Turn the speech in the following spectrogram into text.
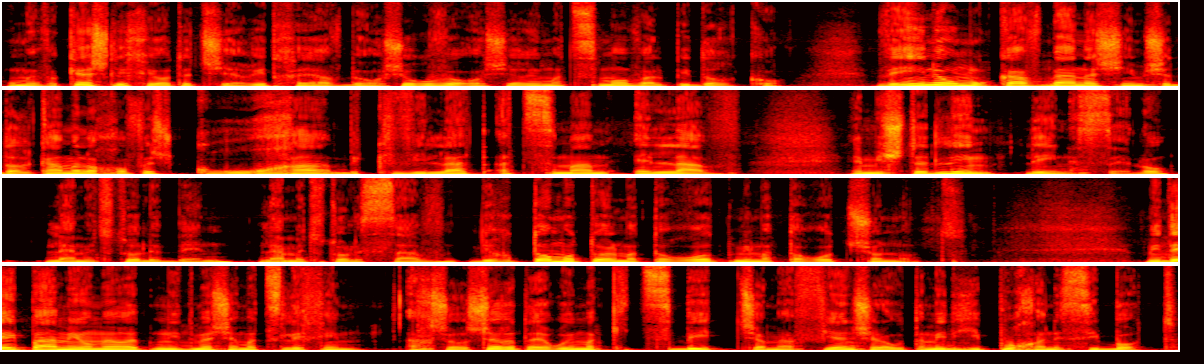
הוא מבקש לחיות את שארית חייו באושר ובאושר עם עצמו ועל פי דרכו. והנה הוא מוקף באנשים שדרכם אל החופש כרוכה בכבילת עצמם אליו. הם משתדלים להינשא לו, לאמץ אותו לבן, לאמץ אותו לסב, לרתום אותו אל מטרות ממטרות שונות. מדי פעם היא אומרת, נדמה שהם מצליחים, אך שרשרת האירועים הקצבית, שהמאפיין שלה הוא תמיד היפוך הנסיבות.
